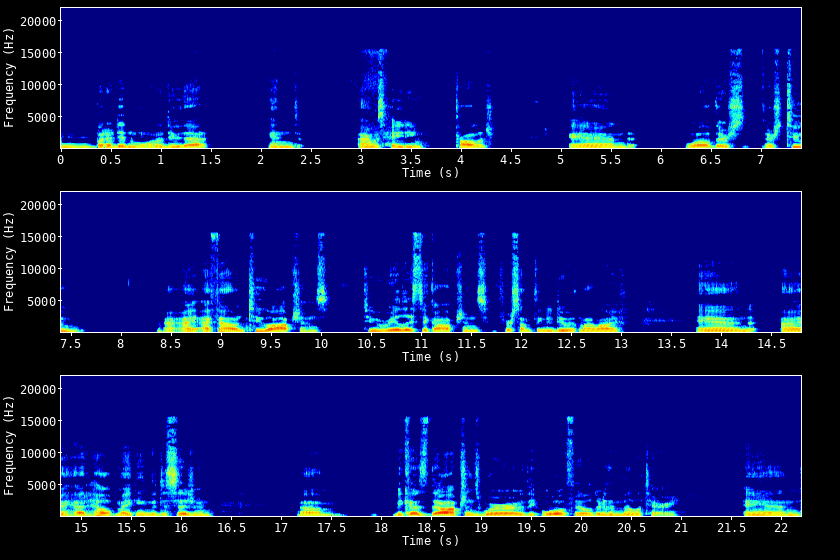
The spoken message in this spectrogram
Mm. but I didn't want to do that, and I was hating college. And well, there's there's two. I, I found two options, two realistic options for something to do with my life, and I had help making the decision, um, because the options were the oil field or the military, and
